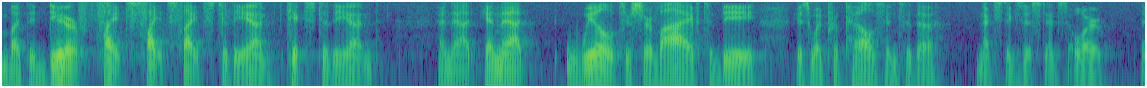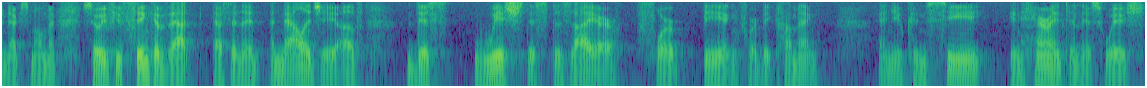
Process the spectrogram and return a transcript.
But the deer fights, fights, fights to the end, kicks to the end. And that, and that will to survive, to be, is what propels into the next existence or the next moment. So if you think of that as an analogy of this wish, this desire for being, for becoming, and you can see inherent in this wish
